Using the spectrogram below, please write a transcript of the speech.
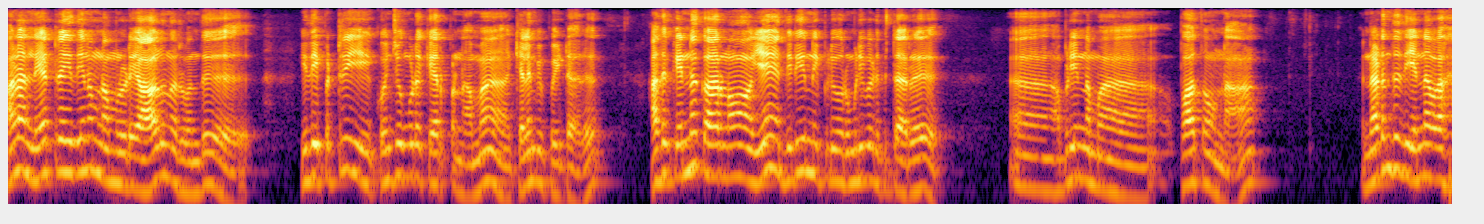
ஆனால் நேற்றைய தினம் நம்மளுடைய ஆளுநர் வந்து இதை பற்றி கொஞ்சம் கூட கேர் பண்ணாமல் கிளம்பி போயிட்டாரு. அதுக்கு என்ன காரணம்? ஏன் திடீர்னு இப்படி ஒரு முடிவு எடுத்துட்டாரு? அப்படின்னு நம்ம பார்த்தோம்னா நடந்தது என்னவாக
